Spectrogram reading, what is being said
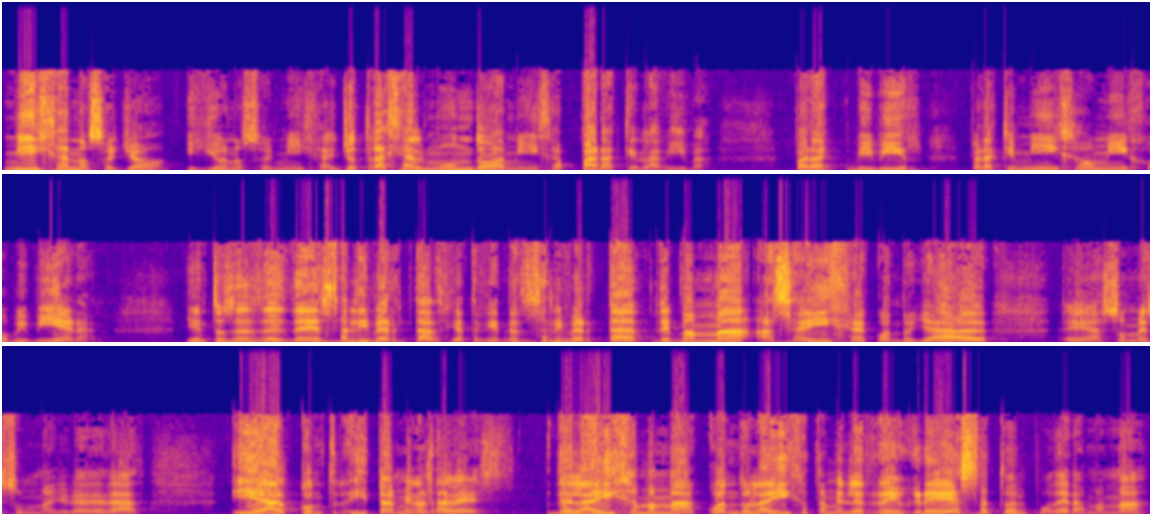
Mi hija no soy yo y yo no soy mi hija. Yo traje al mundo a mi hija para que la viva, para vivir, para que mi hija o mi hijo vivieran. Y entonces desde esa libertad, fíjate bien, desde esa libertad de mamá hacia hija, cuando ya eh, asume su mayoría de edad, y, al y también al revés, de la hija mamá, cuando la hija también le regresa todo el poder a mamá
